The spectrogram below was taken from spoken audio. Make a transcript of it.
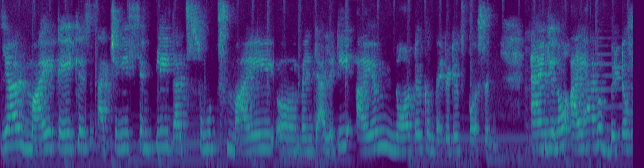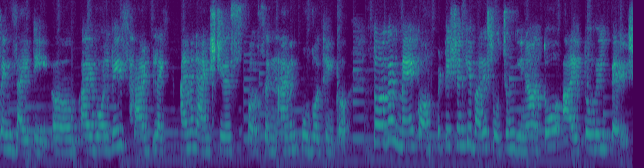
Yeah, my take is actually simply that suits my uh, mentality. I am not a competitive person. And you know, I have a bit of anxiety. Uh, I've always had, like, I'm an anxious person, I'm an overthinker. तो अगर मैं कंपटीशन के बारे सोचूँगी ना तो आई तो विल पेरिश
